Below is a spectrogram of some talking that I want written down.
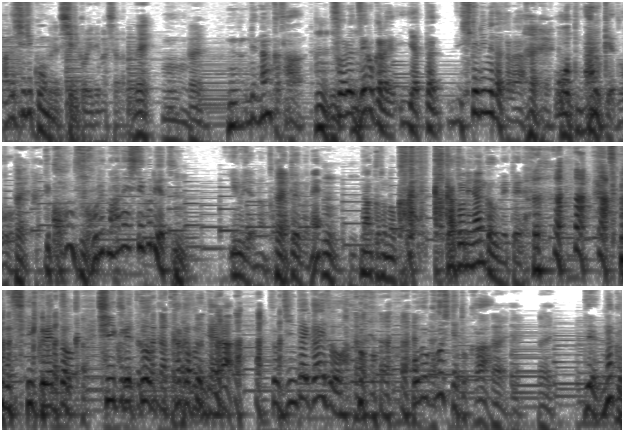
あれシリコン。え。シリコン入れましたからね。うんはい。で、なんかさ、うんうんそれゼロからやった一人目だからはいはい、おーってなるけど、はいはい。で、今度それ真似してくるやつうんいるじゃん、なんか。はい例えばねう。ん。なんかそのかか、かかとになんか埋めて、そのシークレット、シークレットかかかとかとみたいな、その人体改造を 施してとか、はいはい。はい。で、なんか、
